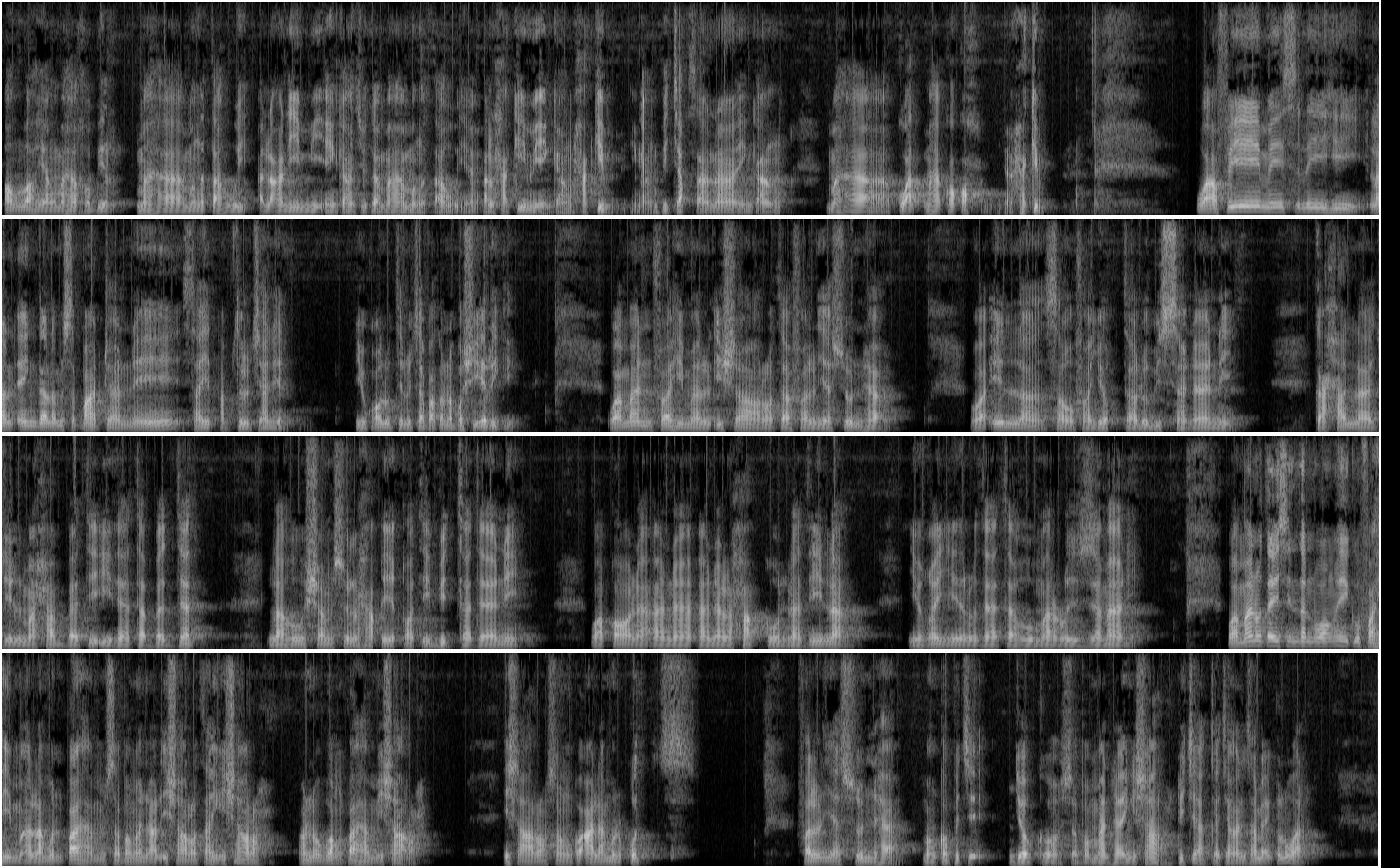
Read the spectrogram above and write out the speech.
Allah yang maha khabir maha mengetahui al-alimi ingkang juga maha mengetahui ya. Al-hakimi ingkang hakim ingkang bijaksana ingkang maha kuat, maha kokoh, ya, hakim. Wa fi mislihi lan ing dalam sepadane Sayyid Abdul Jalil. Yuqalu diucapaken apa syair iki. Wa man fahimal isyarata falyasunha wa illa sawfa yuqtalu bisanani kahallajil mahabbati idza tabaddat lahu syamsul haqiqati bitadani wa qala ana anal haqqu alladhi la yughayyiru dhatahu marru zamani wa man utai sinten wong iku fahima lamun paham sapa man al isyarata ing isyarah ana wong paham isyarah isyarah sangka alamul quds fal yasunha mongko becik Joko sapa manha isyarah, dijaga jangan sampai keluar.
